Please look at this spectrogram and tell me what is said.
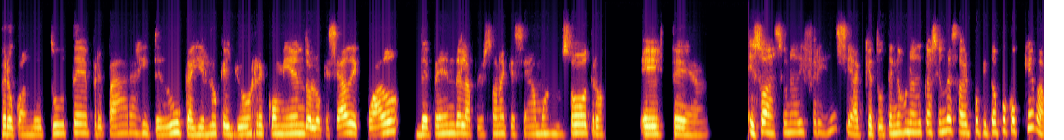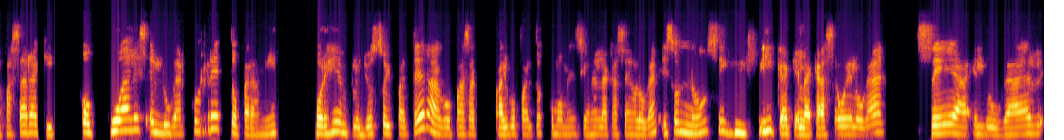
pero cuando tú te preparas y te educas, y es lo que yo recomiendo, lo que sea adecuado depende de la persona que seamos nosotros. Este, eso hace una diferencia, que tú tengas una educación de saber poquito a poco qué va a pasar aquí o cuál es el lugar correcto para mí. Por ejemplo, yo soy partera, hago pasa, algo parto como menciona en la casa en el hogar. Eso no significa que la casa o el hogar sea el lugar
